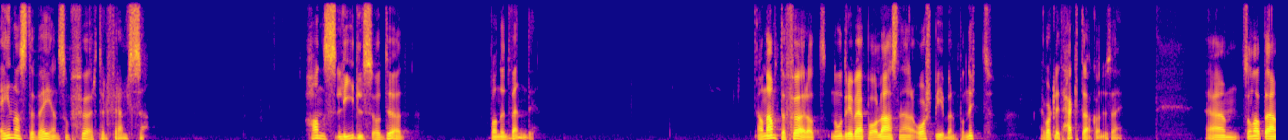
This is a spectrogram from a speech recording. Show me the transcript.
eneste veien som fører til frelse hans lidelse og død var nødvendig. Jeg har nevnt det før at nå driver jeg på å lese denne årsbibelen på nytt. Jeg ble litt hekta, kan du si. Um, sånn at uh,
